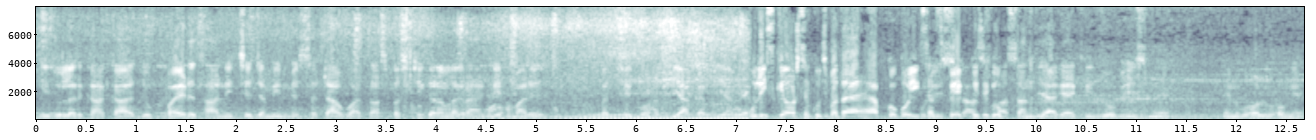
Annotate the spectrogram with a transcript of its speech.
ये जो लड़का का जो पैर था नीचे ज़मीन में सटा हुआ था स्पष्टीकरण लग रहा है कि हमारे बच्चे को हत्या कर दिया गया पुलिस की ओर से कुछ बताया है आपको कोई पुलिस सस्पेक्ट का किसी को आश्वासन दिया गया कि जो भी इसमें इन्वॉल्व होंगे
